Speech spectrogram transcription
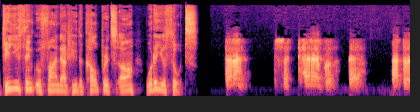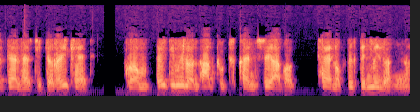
Do you think we'll find out who the culprits are? What are your thoughts? Daron, it's a terrible there. That hotel has deteriorated from 80 million up to can say about 10 or 15 million, you know.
